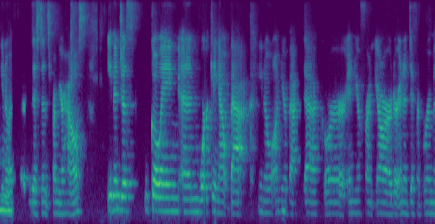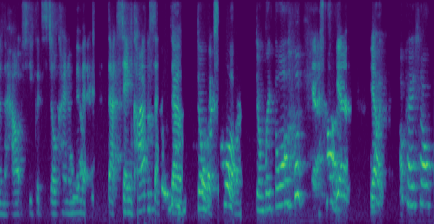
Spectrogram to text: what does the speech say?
you know, Mhm. a certain distance from your house, even just going and working out back, you know, on your back deck or in your front yard or in a different room in the house, you could still kind of mimic that same concept Yeah. don't go break the law. explore. Don't break the law. Yes. Yeah. Yep. But, okay, so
